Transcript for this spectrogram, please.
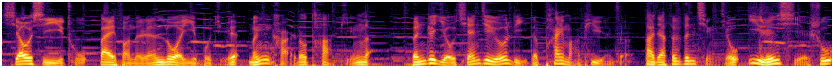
消息一出，拜访的人络绎不绝，门槛都踏平了。本着有钱就有理的拍马屁原则，大家纷纷请求，一人写书，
